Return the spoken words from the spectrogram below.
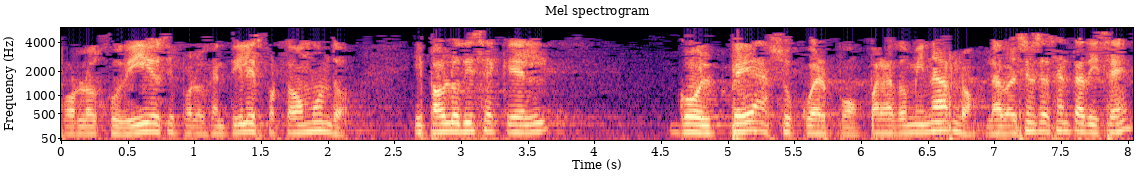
por los judíos y por los gentiles, por todo el mundo. Y Pablo dice que él golpea su cuerpo para dominarlo. La versión 60 dice,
